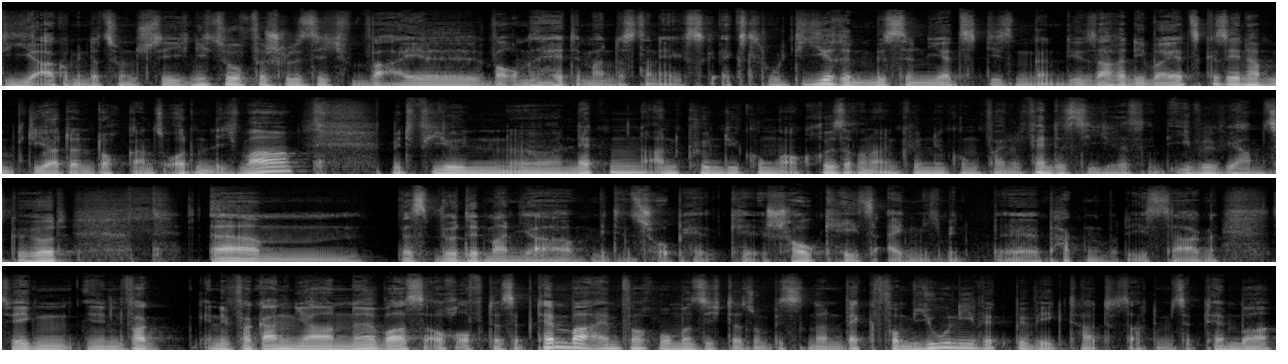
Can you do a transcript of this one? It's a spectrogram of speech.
die Argumentation sehe ich nicht so verschlüssig, weil warum hätte man das dann ex exkludieren müssen jetzt, diesen, die Sache, die wir jetzt gesehen haben, die ja dann doch ganz ordentlich war, mit vielen äh, netten Ankündigungen, auch größeren Ankündigungen, Final Fantasy, Resident Evil, wir haben es gehört. Ähm, das würde man ja mit ins Showcase eigentlich mit äh, würde ich sagen. Deswegen in den, Ver in den vergangenen Jahren ne, war es auch oft der September einfach, wo man sich da so ein bisschen dann weg vom Juni wegbewegt hat. Sagt im September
